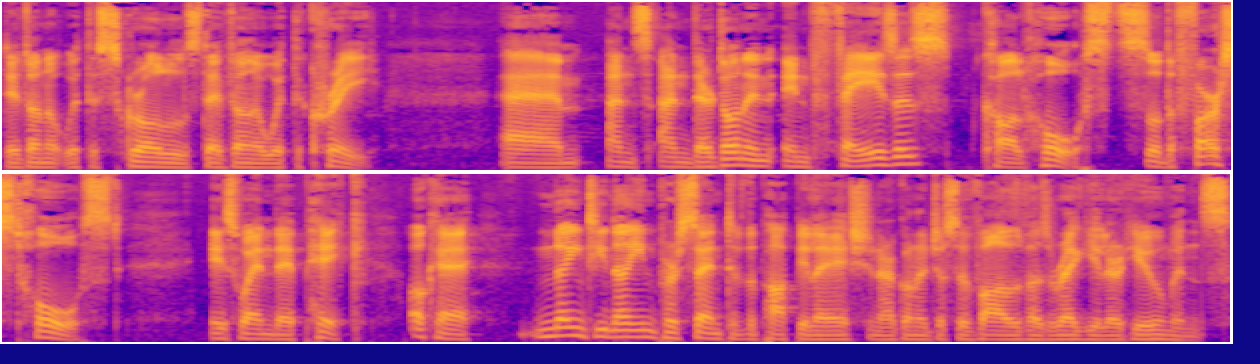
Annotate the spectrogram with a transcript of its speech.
They've done it with the Skrulls. They've done it with the Kree. Um, and and they're done in, in phases called hosts. So the first host is when they pick. Okay, ninety nine percent of the population are going to just evolve as regular humans.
